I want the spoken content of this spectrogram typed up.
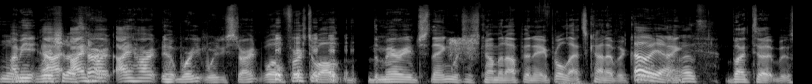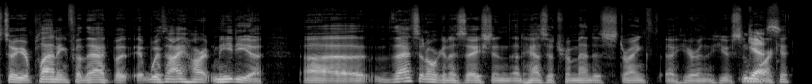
I mean, I, I I heart, I heart. uh, Where, where do you start? Well, first of all, the marriage thing, which is coming up in April, that's kind of a cool oh yeah, thing. that's, But uh, so you're planning for that. But with iHeart Media, uh, that's an organization that has a tremendous strength uh, here in the Houston yes, market.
